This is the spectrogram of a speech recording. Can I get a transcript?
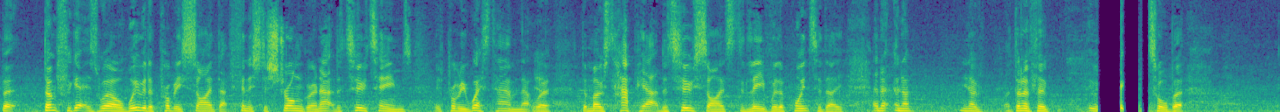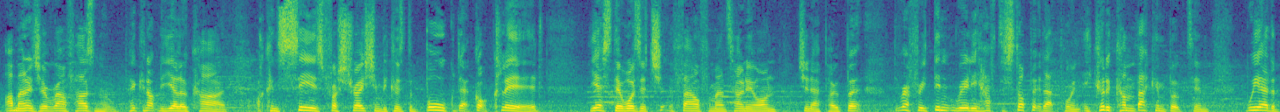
But don't forget as well, we would have probably side that finished the stronger. And out of the two teams, it was probably West Ham that were the most happy out of the two sides to leave with a point today. And, uh, and I, you know, I don't know if it, was at all, but our manager Ralph Hasenhüttl picking up the yellow card, I can see his frustration because the ball that got cleared, yes, there was a, ch- a foul from Antonio on Djenepo, but the referee didn't really have to stop it at that point. He could have come back and booked him. We had a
